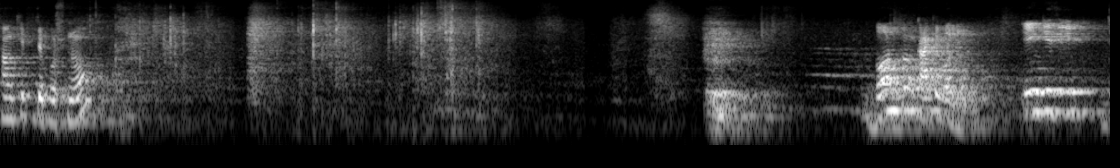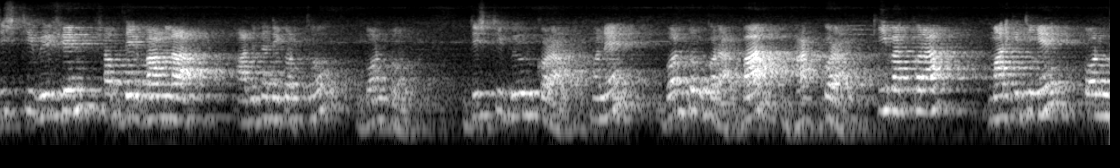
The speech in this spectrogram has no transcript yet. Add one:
সংক্ষিপ্ত প্রশ্ন। বন্টন কাকে বলে? ইংরেজি ডিস্ট্রিবিউশন শব্দের বাংলা আবেদনিক অর্থ বন্টন। ডিস্ট্রিবিউট করা মানে বন্টন করা বা ভাগ করা। কি ভাগ করা? মার্কেটিংয়ে পণ্য।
